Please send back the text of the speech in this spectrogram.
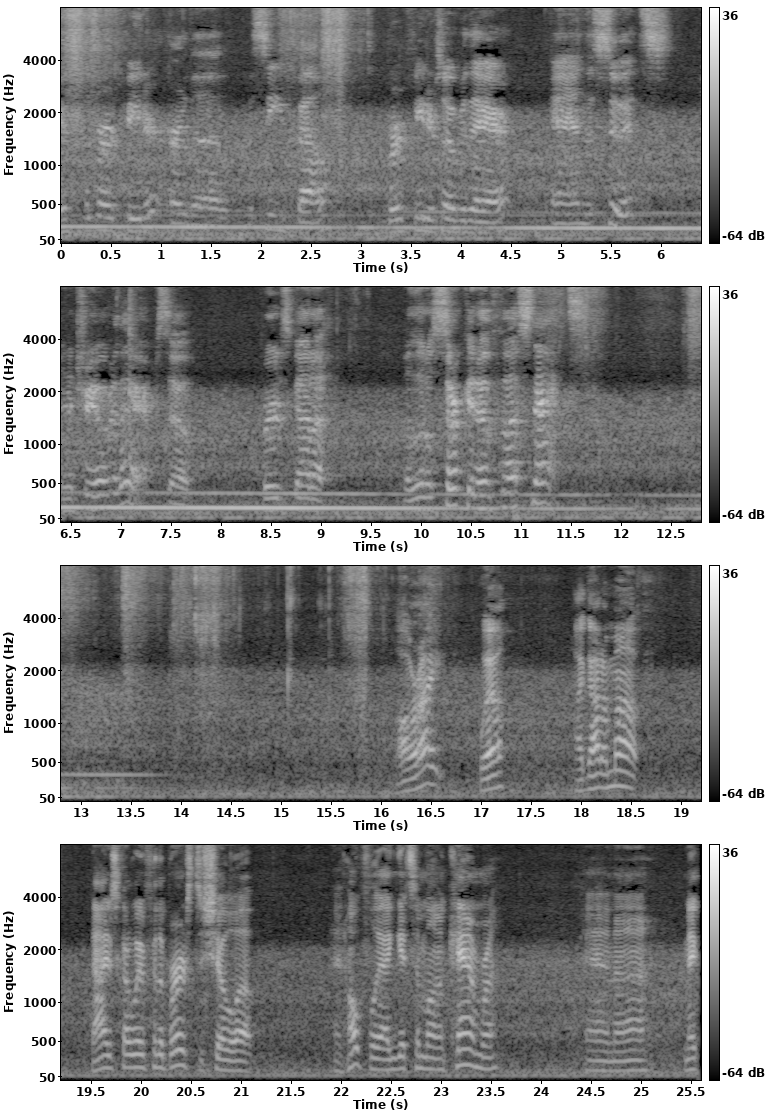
Here's the bird feeder, or the, the seed bell. Bird feeder's over there, and the suet's in a tree over there. So, bird's got a, a little circuit of uh, snacks. All right, well, I got them up. Now I just gotta wait for the birds to show up, and hopefully I can get some on camera and uh, make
